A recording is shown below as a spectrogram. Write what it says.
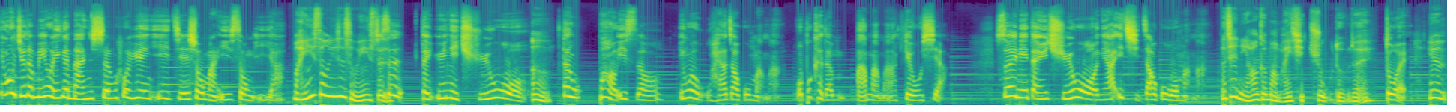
因为我觉得没有一个男生会愿意接受买一送一啊。买一送一是什么意思？就是等于你娶我，嗯，但不好意思哦，因为我还要照顾妈妈，我不可能把妈妈丢下，所以你等于娶我，你要一起照顾我妈妈，而且你要跟妈妈一起住，对不对？对，因为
